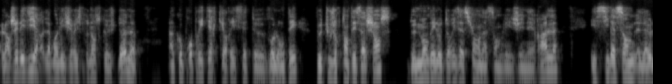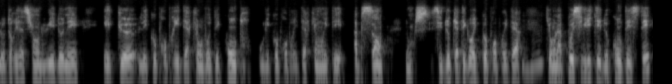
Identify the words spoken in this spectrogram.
Alors j'allais dire, là moi les jurisprudences que je donne, un copropriétaire qui aurait cette volonté peut toujours tenter sa chance de demander l'autorisation en assemblée générale. Et si l'autorisation lui est donnée et que les copropriétaires qui ont voté contre ou les copropriétaires qui ont été absents, donc ces deux catégories de copropriétaires mmh. qui ont la possibilité de contester,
